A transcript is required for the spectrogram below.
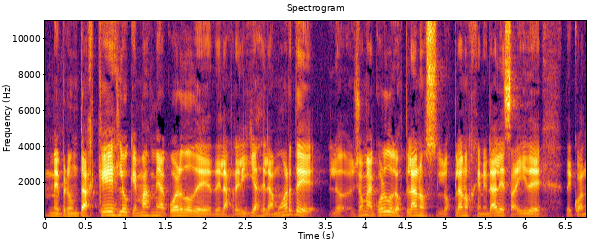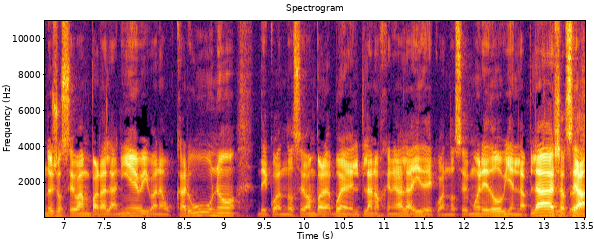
me preguntás qué es lo que más me acuerdo de, de las reliquias de la muerte, lo- yo me acuerdo los planos, los planos generales ahí de, de cuando ellos se van para la nieve y van a buscar uno, de cuando se van para. Bueno, el plano general ahí de cuando se muere Dobby en la playa. O sea,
